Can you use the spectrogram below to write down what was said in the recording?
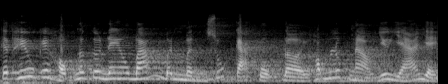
cái thiếu cái hụt nó cứ đeo bám bên mình suốt cả cuộc đời, không lúc nào dư giả vậy?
